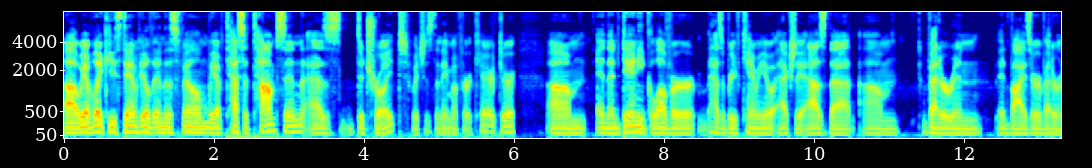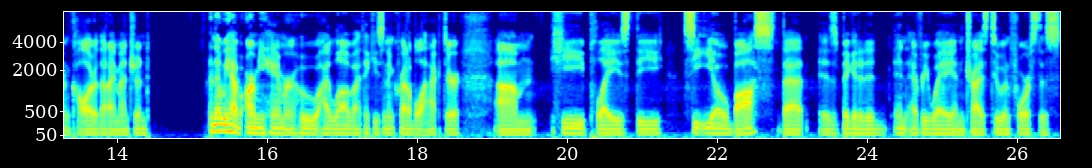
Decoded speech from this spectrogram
uh, we have Lakeith Stanfield in this film. We have Tessa Thompson as Detroit, which is the name of her character. Um, and then Danny Glover has a brief cameo actually as that um, veteran advisor, veteran caller that I mentioned. And then we have Armie Hammer, who I love. I think he's an incredible actor. Um, he plays the CEO boss that is bigoted in every way and tries to enforce this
